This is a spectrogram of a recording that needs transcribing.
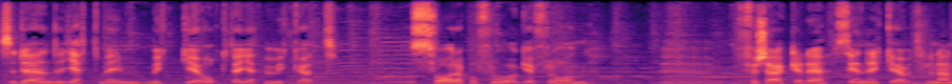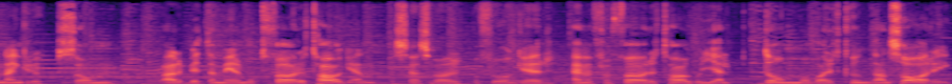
Så det har ändå gett mig mycket och det har gett mig mycket att svara på frågor från Eh, försäkrade. Senare gick jag över till en annan grupp som arbetar mer mot företagen. Så jag har svarat på frågor även från företag och hjälpt dem och varit kundansvarig.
